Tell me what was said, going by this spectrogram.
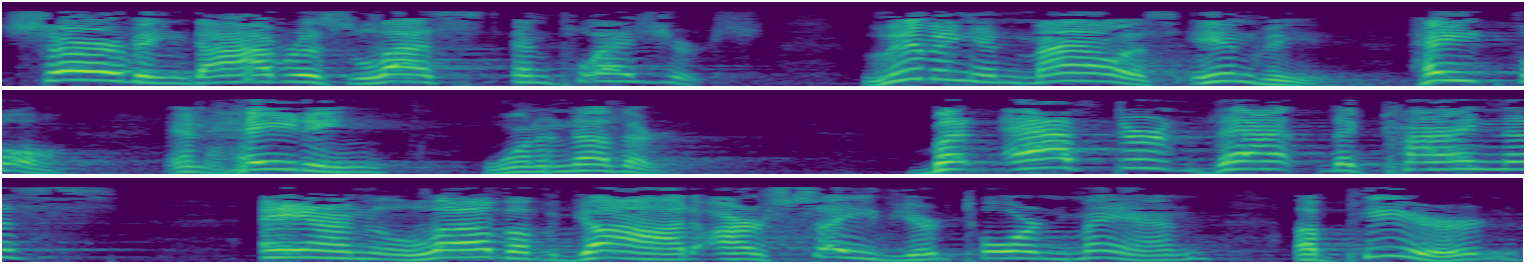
serving divers lusts and pleasures, living in malice, envy, hateful, and hating one another. But after that, the kindness and love of God, our Savior, toward man appeared,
